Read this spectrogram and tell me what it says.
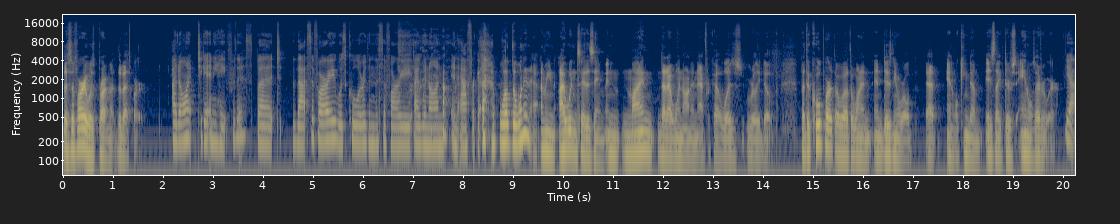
The safari was probably the best part. I don't want to get any hate for this, but that safari was cooler than the safari I went on in Africa. Well, the one in, I mean, I wouldn't say the same. And mine that I went on in Africa was really dope. But the cool part though about the one in, in Disney World at Animal Kingdom is like there's animals everywhere. yeah.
